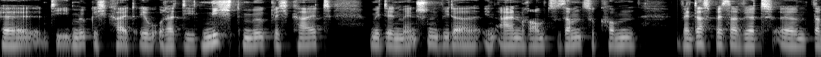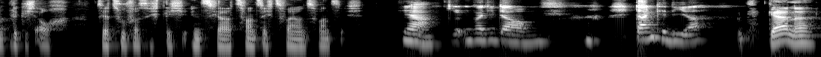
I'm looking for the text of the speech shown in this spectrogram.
mhm. äh, die Möglichkeit oder die Nichtmöglichkeit, mit den Menschen wieder in einen Raum zusammenzukommen. Wenn das besser wird, äh, dann blicke ich auch sehr zuversichtlich ins Jahr 2022. Ja, drücken wir die Daumen. Danke dir. Gerne.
